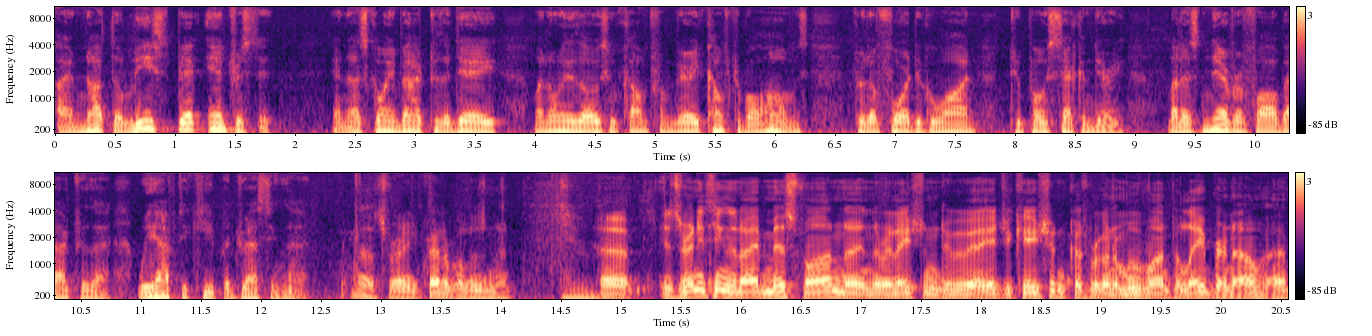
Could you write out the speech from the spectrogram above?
I am not the least bit interested in us going back to the day when only those who come from very comfortable homes could afford to go on to post secondary. Let us never fall back to that. We have to keep addressing that. Well, it's very incredible, isn't it? Mm. Uh, is there anything that I've missed, Vaughan, uh, in the relation to uh, education? Because we're going to move on to labor now. Uh,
